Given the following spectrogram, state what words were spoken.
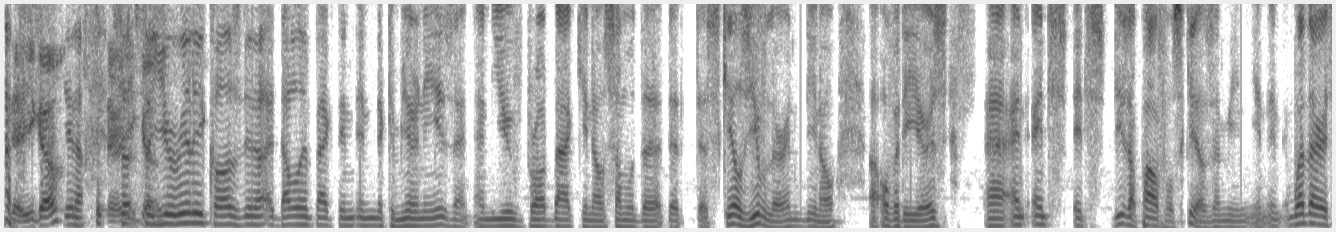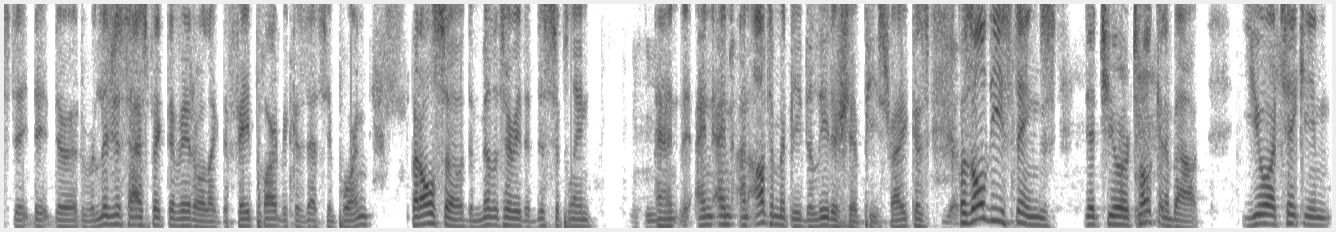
there you go. You know, there so you so you really caused you know a double impact in, in the communities, and and you've brought back you know some of the the, the skills you've learned you know uh, over the years uh, and, and it's it's these are powerful skills. I mean, in, in, whether it's the, the, the religious aspect of it or like the faith part, because that's important, but also the military, the discipline, mm-hmm. and, and and and ultimately the leadership piece, right? Because because yes. all these things that you're talking about, you are taking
